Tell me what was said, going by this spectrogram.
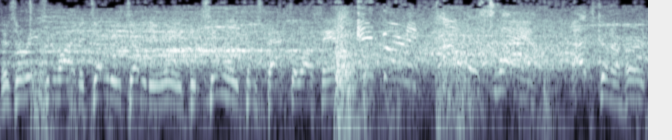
There's a reason why the WWE continually comes back to Los Angeles. Inverted power slam. That's going to hurt.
